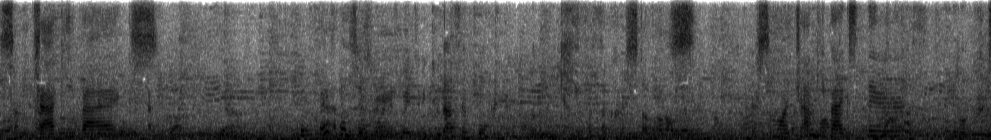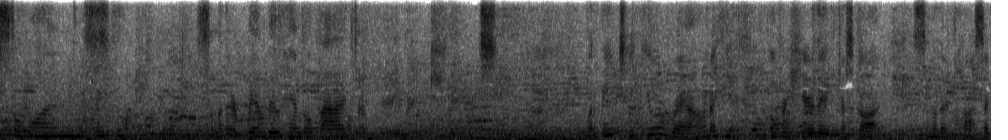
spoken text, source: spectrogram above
some Jackie bags. Yeah, these are very is going to be 2,400 for the cute with the crystals. There's some more Jackie bags there. Little crystal ones. Some of their bamboo handle bags are very, very cute. Let me take you around. I think over here they've just got some of their classic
